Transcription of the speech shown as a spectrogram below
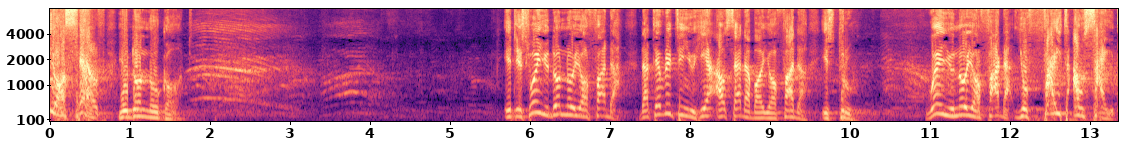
yourself you don't know God. It is when you don't know your father that everything you hear outside about your father is true. When you know your father, you fight outside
